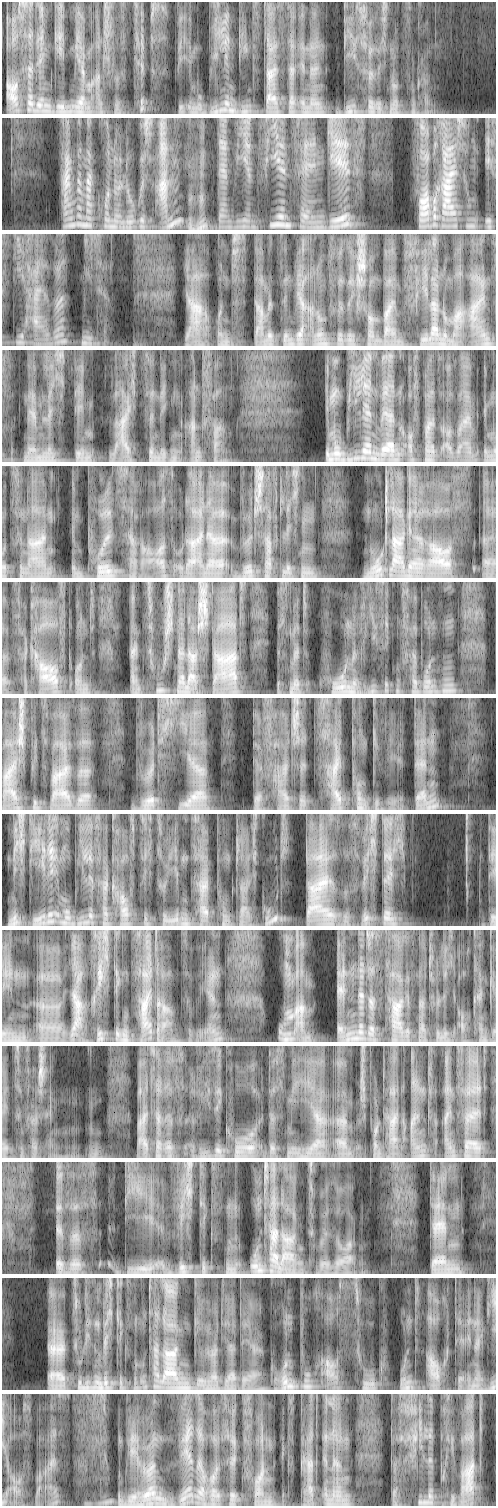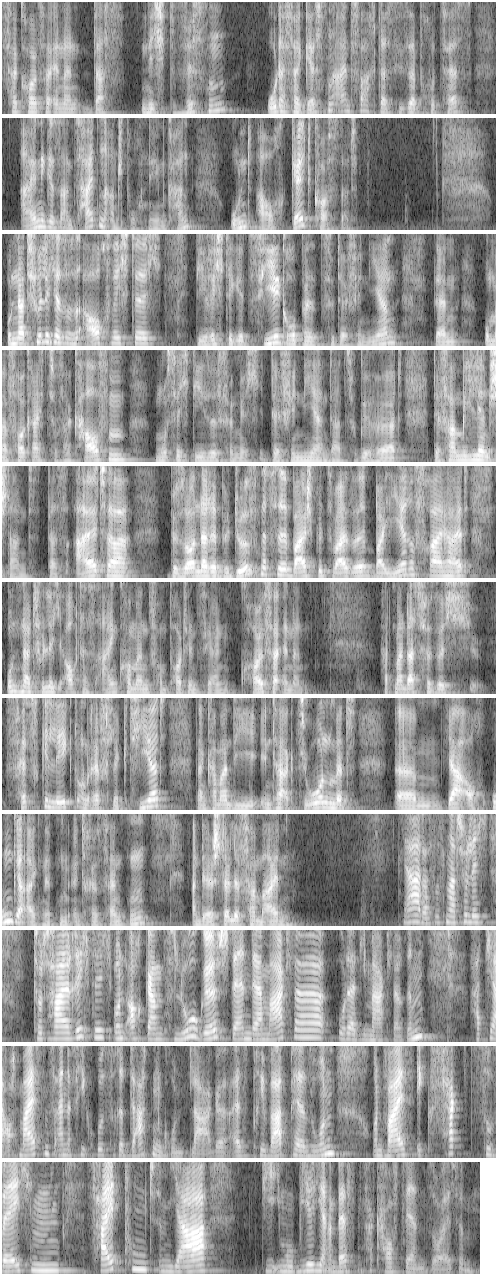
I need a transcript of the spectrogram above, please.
Außerdem geben wir im Anschluss Tipps, wie ImmobiliendienstleisterInnen dies für sich nutzen können. Fangen wir mal chronologisch an, mhm. denn wie in vielen Fällen gilt, Vorbereitung ist die halbe Miete. Ja, und damit sind wir an und für sich schon beim Fehler Nummer eins, nämlich dem leichtsinnigen Anfang. Immobilien werden oftmals aus einem emotionalen Impuls heraus oder einer wirtschaftlichen Notlage heraus äh, verkauft und ein zu schneller Start ist mit hohen Risiken verbunden. Beispielsweise wird hier der falsche Zeitpunkt gewählt, denn nicht jede Immobilie verkauft sich zu jedem Zeitpunkt gleich gut. Daher ist es wichtig, den äh, ja, richtigen Zeitrahmen zu wählen, um am Ende des Tages natürlich auch kein Geld zu verschenken. Ein weiteres Risiko, das mir hier ähm, spontan einfällt, ist es, die wichtigsten Unterlagen zu besorgen. Denn äh, zu diesen wichtigsten Unterlagen gehört ja der Grundbuchauszug und auch der Energieausweis. Mhm. Und wir hören sehr, sehr häufig von ExpertInnen, dass viele PrivatverkäuferInnen das nicht wissen oder vergessen einfach, dass dieser Prozess einiges an Zeit in Anspruch nehmen kann und auch Geld kostet. Und natürlich ist es auch wichtig, die richtige Zielgruppe zu definieren, denn um erfolgreich zu verkaufen, muss ich diese für mich definieren. Dazu gehört der Familienstand, das Alter, besondere Bedürfnisse, beispielsweise Barrierefreiheit und natürlich auch das Einkommen von potenziellen Käuferinnen. Hat man das für sich festgelegt und reflektiert, dann kann man die Interaktion mit ähm, ja auch ungeeigneten Interessenten an der Stelle vermeiden. Ja, das ist natürlich total richtig und auch ganz logisch, denn der Makler oder die Maklerin hat ja auch meistens eine viel größere Datengrundlage als Privatperson und weiß exakt, zu welchem Zeitpunkt im Jahr die Immobilie am besten verkauft werden sollte.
